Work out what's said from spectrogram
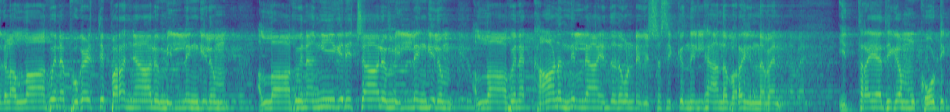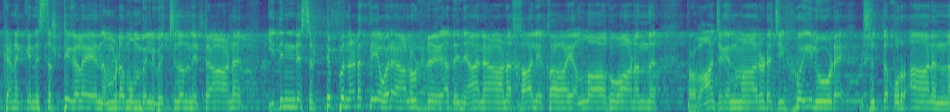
ആളുകൾ അള്ളാഹുവിനെ പുകഴ്ത്തി പറഞ്ഞാലും ഇല്ലെങ്കിലും അള്ളാഹുവിനെ അംഗീകരിച്ചാലും ഇല്ലെങ്കിലും അള്ളാഹുവിനെ കാണുന്നില്ല എന്നതുകൊണ്ട് വിശ്വസിക്കുന്നില്ല എന്ന് പറയുന്നവൻ ഇത്രയധികം കോടിക്കണക്കിന് സൃഷ്ടികളെ നമ്മുടെ മുമ്പിൽ വെച്ചു തന്നിട്ടാണ് ഇതിന്റെ സൃഷ്ടിപ്പ് നടത്തിയ ഒരാളുണ്ട്. അത് ഞാനാണ് ഖാലിഖായ അള്ളാഹുവാണെന്ന് പ്രവാചകന്മാരുടെ ജിഹ്വയിലൂടെ വിശുദ്ധ ഖുർആൻ എന്ന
